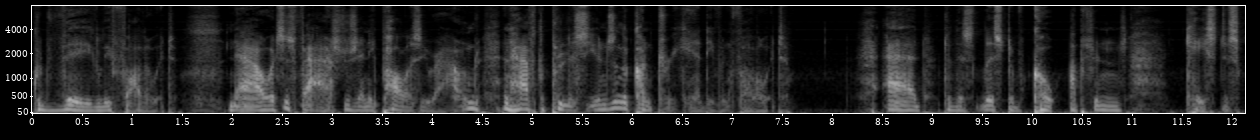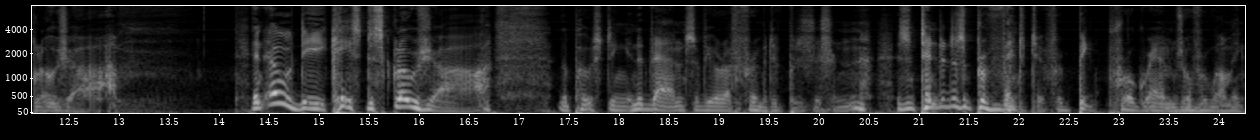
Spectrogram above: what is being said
could vaguely follow it. Now it's as fast as any policy round, and half the Policians in the country can't even follow it. Add to this list of co-options case disclosure. In LD case disclosure, The posting in advance of your affirmative position is intended as a preventative for big programs overwhelming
